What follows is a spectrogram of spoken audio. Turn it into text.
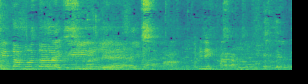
सीता माता की अभी नहीं खाना खा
